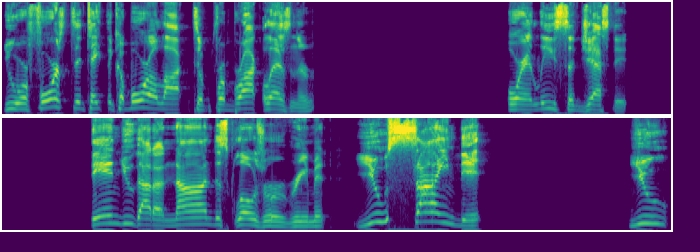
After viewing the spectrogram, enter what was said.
You were forced to take the Kimura lock to, from Brock Lesnar, or at least suggested. Then you got a non disclosure agreement. You signed it. You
